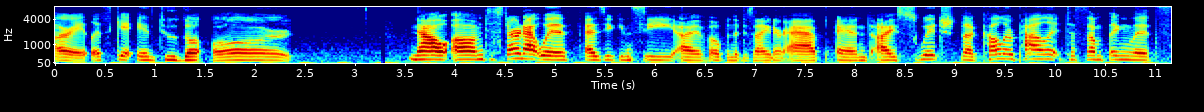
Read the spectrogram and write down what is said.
Alright, let's get into the art. Now, um, to start out with, as you can see, I've opened the designer app and I switched the color palette to something that's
